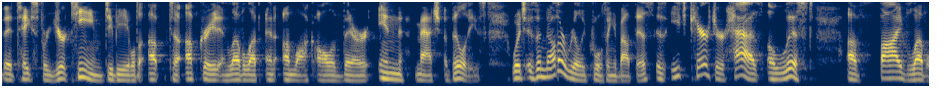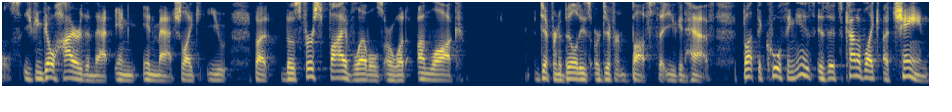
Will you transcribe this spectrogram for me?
it takes for your team to be able to up to upgrade and level up and unlock all of their in match abilities which is another really cool thing about this is each character has a list of five levels. You can go higher than that in in match like you but those first five levels are what unlock different abilities or different buffs that you can have. But the cool thing is, is it's kind of like a chain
